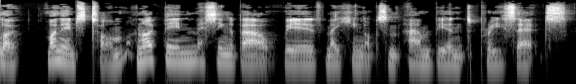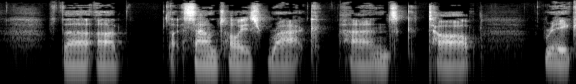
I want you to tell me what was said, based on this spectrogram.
Hello, my name's Tom, and I've been messing about with making up some ambient presets for uh, like Soundtoys rack and guitar rig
